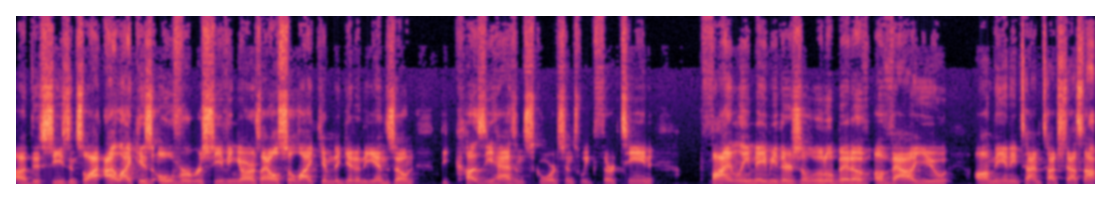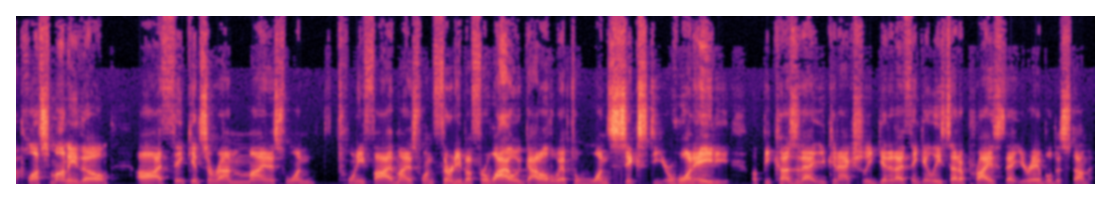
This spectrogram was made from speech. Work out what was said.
uh, this season. So I, I like his over receiving yards. I also like him to get in the end zone because he hasn't scored since week 13. Finally, maybe there's a little bit of, of value on the anytime touchdown. It's not plus money though. Uh, I think it's around minus 125 minus 130, but for a while it got all the way up to 160 or 180. But because of that, you can actually get it, I think, at least at a price that you're able to stomach.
